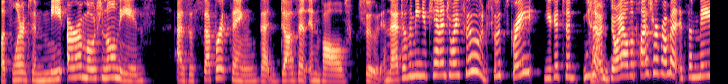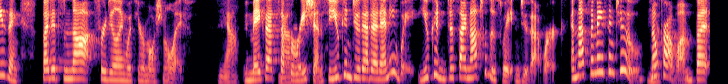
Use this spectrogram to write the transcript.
Let's learn to meet our emotional needs as a separate thing that doesn't involve food. And that doesn't mean you can't enjoy food. Food's great. You get to, you know, Yes. enjoy all the pleasure from it. It's amazing, but it's not for dealing with your emotional life. Yeah. You make that Yeah. separation. So you can do that at any weight. You could decide not to lose weight and do that work. And that's amazing too. No Yeah. problem. But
